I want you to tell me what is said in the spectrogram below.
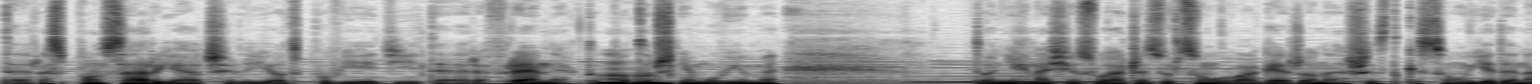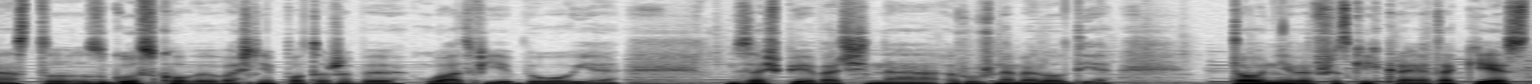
te responsaria, czyli odpowiedzi, te refreny, jak to mhm. potocznie mówimy, to niech nasi słuchacze zwrócą uwagę, że one wszystkie są 11-zgłoskowe właśnie po to, żeby łatwiej było je zaśpiewać na różne melodie. To nie we wszystkich krajach tak jest.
